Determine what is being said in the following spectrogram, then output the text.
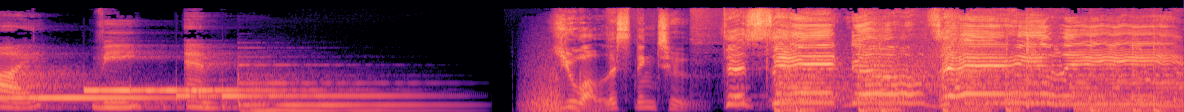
I V M. You are listening to The Signal Daily.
